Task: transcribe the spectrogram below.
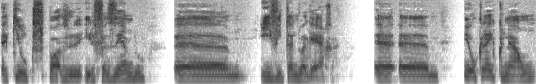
aquilo que se pode ir fazendo uh, evitando a guerra. Uh, uh, eu creio que não,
